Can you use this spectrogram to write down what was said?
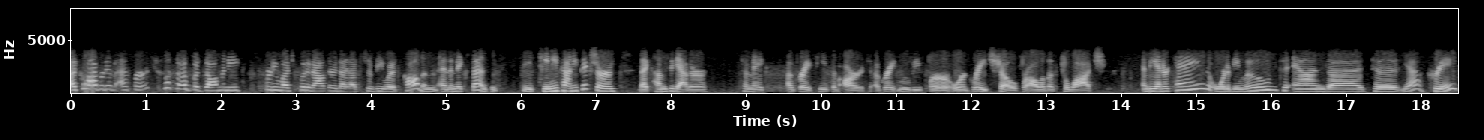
a collaborative effort, but Dominique pretty much put it out there that that should be what it's called, and, and it makes sense. It's these teeny tiny pictures that come together to make a great piece of art, a great movie for, or a great show for all of us to watch and be entertained or to be moved and uh, to, yeah, create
